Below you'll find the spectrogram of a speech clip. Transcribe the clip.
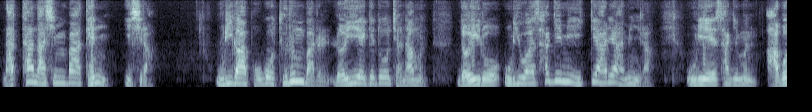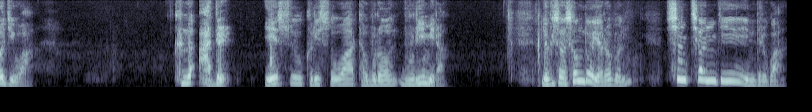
나타나신 바 된 이시라 우리가 보고 들은 바를 너희에게도 전함은 너희로 우리와 사귐이 있게 하려 함이니라 우리의 사귐은 아버지와 그 아들 예수 그리스도와 더불어 누림이라 여기서 성도 여러분 신천지인들과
